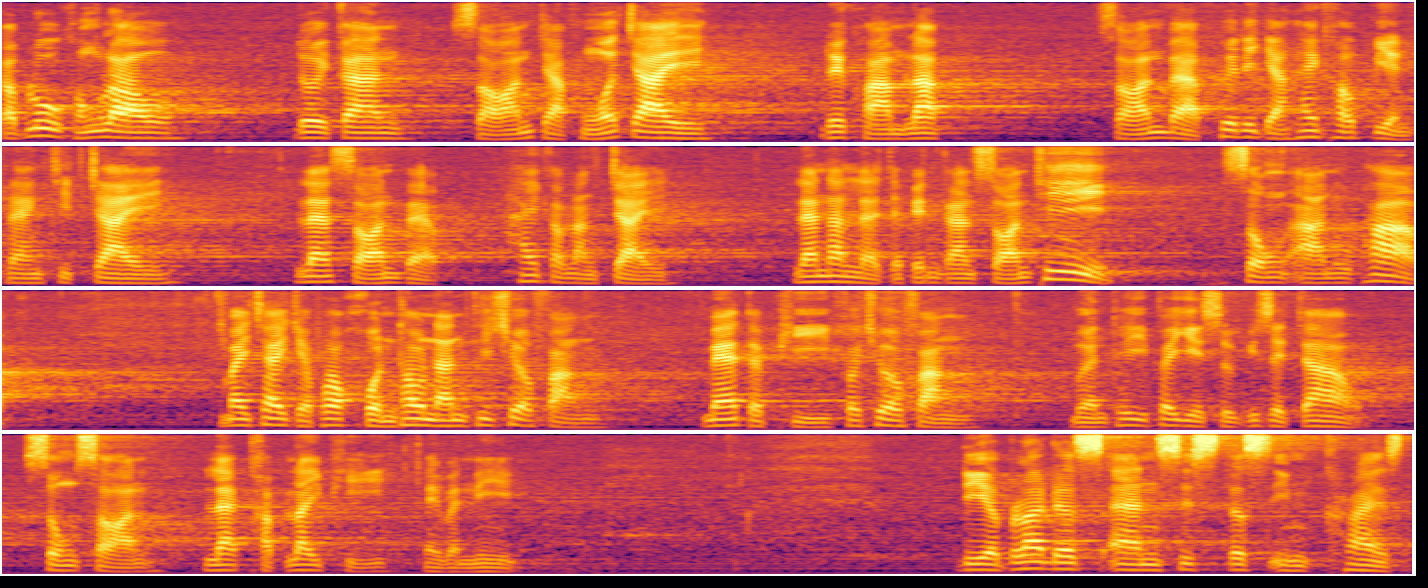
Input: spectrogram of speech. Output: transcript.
กับลูกของเรา โดยการสอนจากหัวใจด้วยความรัก สอนแบบเพื่อที่จะให้เขาเปลี่ยนแปลงจิตใจ และสอนแบบให้กำลังใจ และนั่นแหละจะเป็นการสอนที่ทรงอานุภาพ ไม่ใช่เฉพาะคนเท่านั้นที่เชื่อฟัง แม้แต่ผีก็เชื่อฟัง เหมือนที่พระเยซูคริสต์เจ้า ทรงสอนและขับไล่ผีในวันนี้ Dear brothers and sisters in Christ,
